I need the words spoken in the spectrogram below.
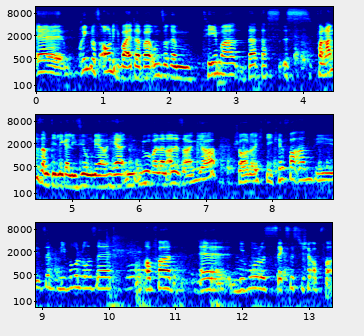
äh, bringt uns auch nicht weiter bei unserem Thema. Da, das ist verlangsamt die Legalisierung näher, nur weil dann alle sagen, ja, schaut euch die Kiffer an, die sind niveaulose Opfer, äh, niveaulose sexistische Opfer.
